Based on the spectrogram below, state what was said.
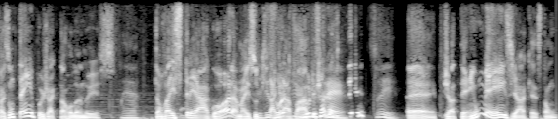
Faz um tempo já que tá rolando isso. É. Então vai estrear agora, mas o que tá 18 de gravado julho já estreia. deve ter. Isso aí. É, já tem um mês já que eles estão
